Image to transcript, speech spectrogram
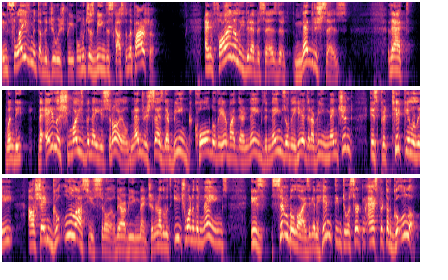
enslavement of the Jewish people, which is being discussed in the Parsha. And finally, the Rebbe says, that Medrash says, that when the The Eila Shmois B'nai Yisrael, Medrash says they're being called over here by their names. The names over here that are being mentioned is particularly Al Shem Ge'ulas Yisrael. They are being mentioned. In other words, each one of the names is symbolizing and hinting to a certain aspect of Ge'ulah.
